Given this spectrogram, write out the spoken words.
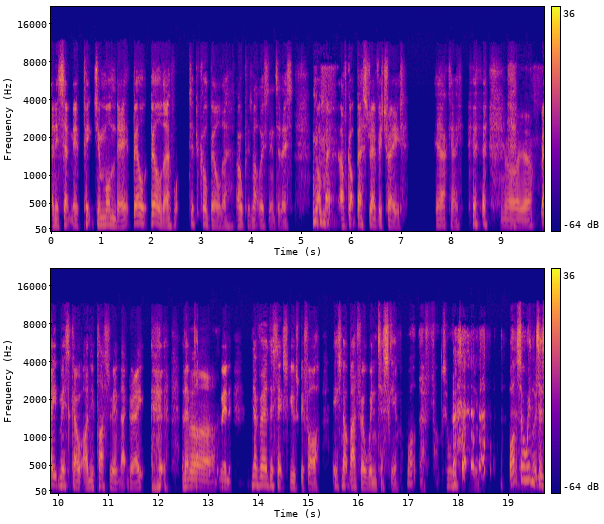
and he sent me a picture Monday. Bill, builder, typical builder. I hope he's not listening to this. Got be- I've got best for every trade. Yeah, okay. Oh yeah. great miscoat on your plaster ain't that great. and then Oh, in. Never heard this excuse before. It's not bad for a winter skim. What the fuck's a winter skim? What's a winter didn't-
